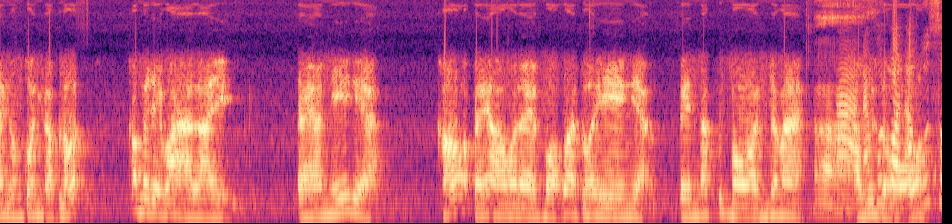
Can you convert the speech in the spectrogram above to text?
นของคนขับรถ ก็ไม่ได้ว่าอะไร แต่อันนี้เนี่ยเขาไปเอาอะไรบอกว่าตัวเองเนี่ย เป็นนักฟุตบอลใช่ไหมอ่าค่ะอาวุนักโสฟุตบอลอาวุโส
